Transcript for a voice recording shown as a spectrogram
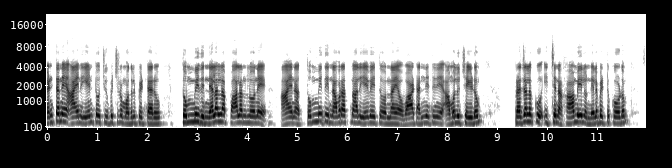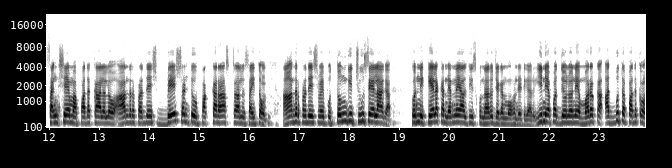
వెంటనే ఆయన ఏంటో చూపించడం మొదలుపెట్టారు. తొమ్మిది నెలల పాలనలోనే ఆయన తొమ్మిది నవరత్నాలు ఏవైతే ఉన్నాయో వాటన్నిటినీ అమలు చేయడం ప్రజలకు ఇచ్చిన హామీలు నిలబెట్టుకోవడం సంక్షేమ పథకాలలో ఆంధ్రప్రదేశ్ బేష్ అంటూ పక్క రాష్ట్రాలు సైతం ఆంధ్రప్రదేశ్ వైపు తొంగి చూసేలాగా కొన్ని కీలక నిర్ణయాలు తీసుకున్నారు జగన్మోహన్ రెడ్డి గారు. ఈ నేపథ్యంలోనే మరొక అద్భుత పథకం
